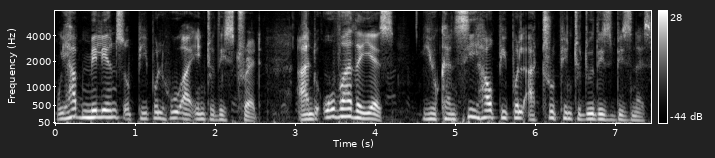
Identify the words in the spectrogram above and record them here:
We have millions of people who are into this trade. And over the years, you can see how people are trooping to do this business.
